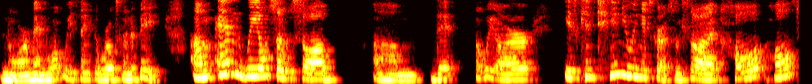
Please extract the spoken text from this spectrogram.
norm and what we think the world's going to be. Um, and we also saw um, that OER is continuing its growth. So we saw it halt, halt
